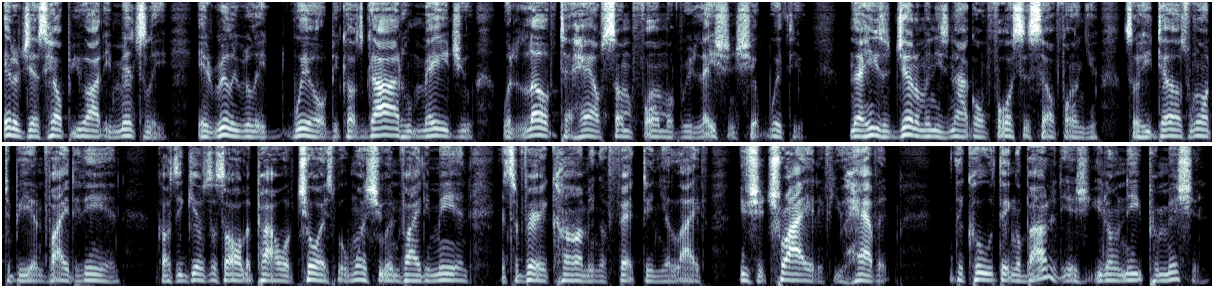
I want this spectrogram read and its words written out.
it'll just help you out immensely. It really, really will, because God, who made you, would love to have some form of relationship with you. Now, He's a gentleman, He's not going to force Himself on you. So He does want to be invited in because He gives us all the power of choice. But once you invite Him in, it's a very calming effect in your life. You should try it if you haven't. The cool thing about it is you don't need permission.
